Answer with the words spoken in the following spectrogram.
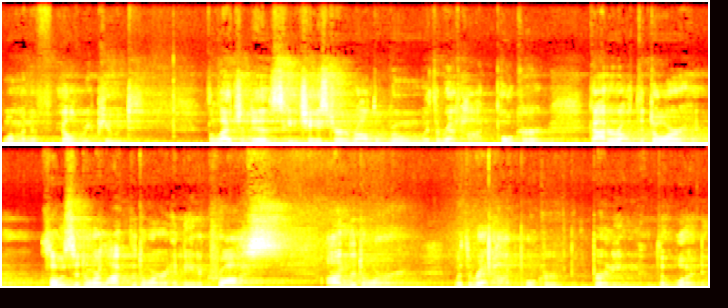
woman of ill repute. The legend is he chased her around the room with a red hot poker, got her out the door, closed the door, locked the door, and made a cross on the door with the red hot poker burning the wood,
